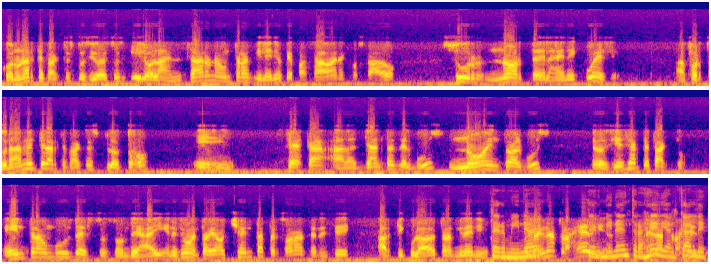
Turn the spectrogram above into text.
con un artefacto explosivo de estos y lo lanzaron a un transmilenio que pasaba en el costado sur-norte de la NQS. Afortunadamente el artefacto explotó eh, cerca a las llantas del bus, no entró al bus, pero si ese artefacto entra a un bus de estos, donde hay, en ese momento había 80 personas en ese articulado de Transmilenio. Termina, pues una tragedia, termina en tragedia, alcalde.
